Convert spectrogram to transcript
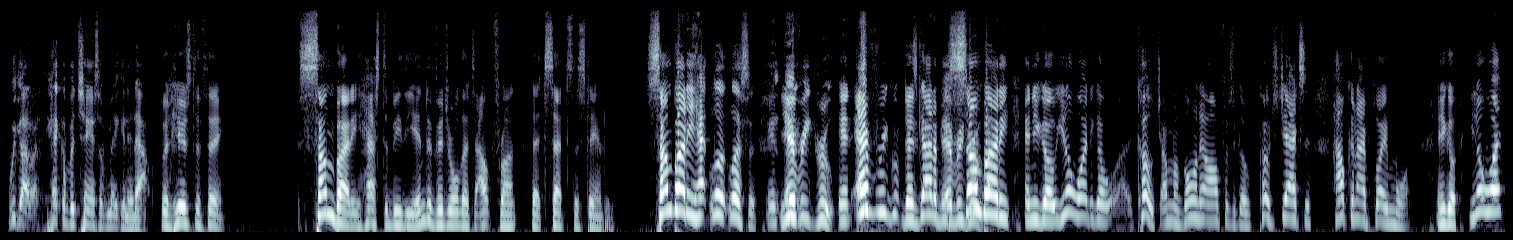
we got a heck of a chance of making it out. But here's the thing somebody has to be the individual that's out front that sets the standard. Somebody had look. Listen, In you- every group. in every group, there's got to be Every group. somebody, and you go, you know what? You go, Coach, I'm gonna go in the office and go, Coach Jackson, how can I play more? And you go, you know what?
